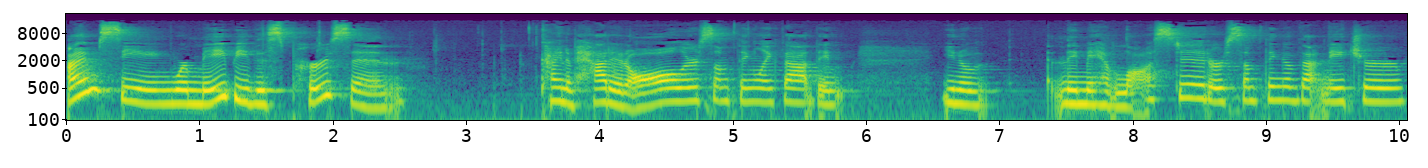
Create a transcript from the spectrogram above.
I'm seeing where maybe this person kind of had it all or something like that. They, you know, they may have lost it or something of that nature.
